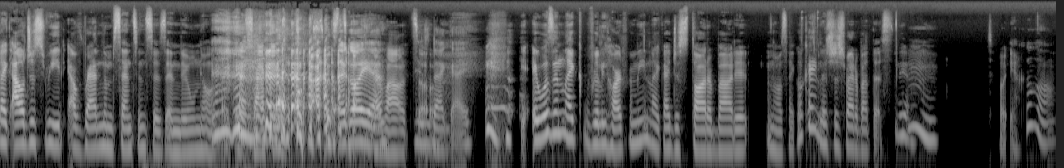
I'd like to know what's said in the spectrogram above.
Like I'll just read uh, random sentences and they'll know like, exactly what I was Like, oh, yeah, about. He's So that guy. it- it wasn't like really hard for me. Like I just thought about it and I was like, okay, let's just write about this. Yeah. Hmm, So yeah. cool.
